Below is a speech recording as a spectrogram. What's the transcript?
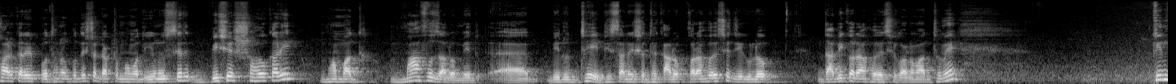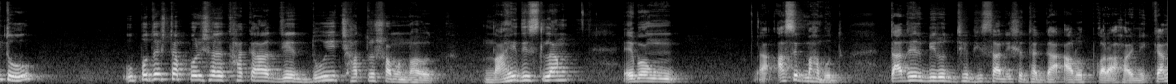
সরকারের প্রধান উপদেষ্টা ডক্টর মোহাম্মদ ইউনুসের বিশেষ সহকারী মোহাম্মদ মাহফুজ আলমের বিরুদ্ধে এই ভিসা নিষেধাজ্ঞা আরোপ করা হয়েছে, যেগুলো দাবি করা হয়েছে গণমাধ্যমে। কিন্তু উপদেষ্টা পরিষদে থাকা যে দুই ছাত্র সমন্বয়ক নাহিদ ইসলাম এবং আসিফ মাহমুদ, তাদের বিরুদ্ধে ভিসা নিষেধাজ্ঞা আরোপ করা হয়নি। কেন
